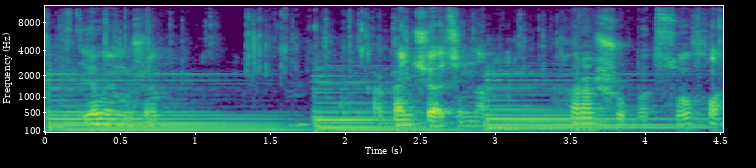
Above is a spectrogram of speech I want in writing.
сделаем уже окончательно. Хорошо подсохло.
